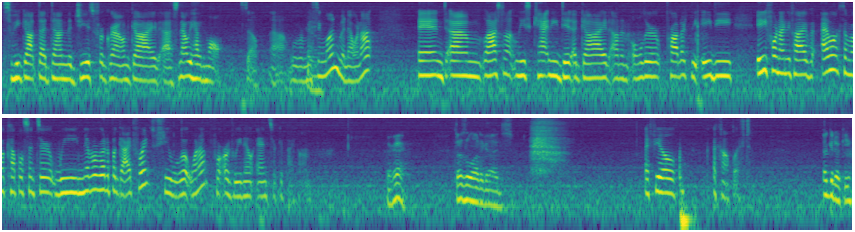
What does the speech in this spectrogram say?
so he got that done. The G is for ground guide. Uh, so now we have them all. So uh, we were missing one, but now we're not. And um, last but not least, Kattni did a guide on an older product, the AD 8495 analog thermocouple sensor. We never wrote up a guide for it. So she wrote one up for Arduino and CircuitPython. Okay. Does a lot of guides. I feel accomplished. Okie dokie.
